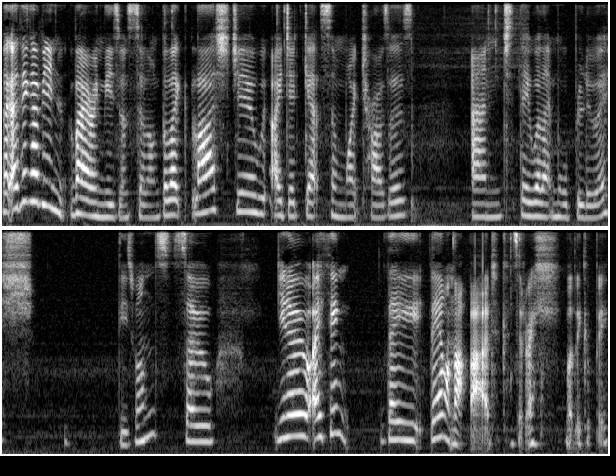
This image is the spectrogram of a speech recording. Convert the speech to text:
Like, I think I've been wearing these ones so long, but like last year I did get some white trousers and they were like more bluish, these ones. So, you know, I think they they aren't that bad considering what they could be.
